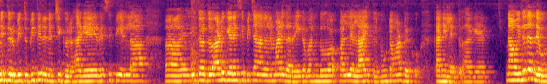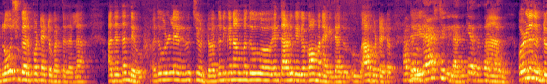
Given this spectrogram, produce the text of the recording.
ಬಿದಿರು ಬಿದ್ದು ಬಿದಿರಿನ ಚಿಗುರು ಹಾಗೆ ರೆಸಿಪಿ ಎಲ್ಲ ಇದರದ್ದು ಅಡುಗೆ ರೆಸಿಪಿ ಚಾನಲ್ ಅಲ್ಲಿ ಮಾಡಿದ್ದಾರೆ. ಈಗ ಬಂದು ಪಲ್ಯ ಎಲ್ಲ ಆಯ್ತು ಇನ್ನು ಊಟ ಮಾಡ್ಬೇಕು ಕನಿಲೆದ್ದು ಹಾಗೆ. ನಾವು ಇದು ತಂದೆವು ಲೋ ಶುಗರ್ ಪೊಟ್ಯಾಟೊ ಬರ್ತದಲ್ಲ ಅದನ್ನ ತಂದೆವು. ಅದು ಒಳ್ಳೆ ರುಚಿ ಉಂಟು. ಅದನ್ನೀಗ ನಮ್ಮದು ಎಂತ ಅಡುಗೆ ಈಗ ಕಾಮನ್ ಆಗಿದೆ. ಅದು ಆ ಪೊಟ್ಯಾಟೊ ಅದಕ್ಕೆ ಒಳ್ಳೇದುಂಟು.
